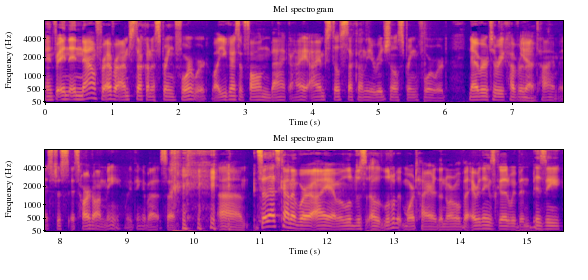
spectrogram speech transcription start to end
and, for, and and now forever I'm stuck on a spring forward. While you guys have fallen back, I I'm still stuck on the original spring forward, never to recover yeah. that time. It's just it's hard on me when you think about it. So, um, so that's kind of where I am. A little just a little bit more tired than normal, but everything's good. We've been busy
